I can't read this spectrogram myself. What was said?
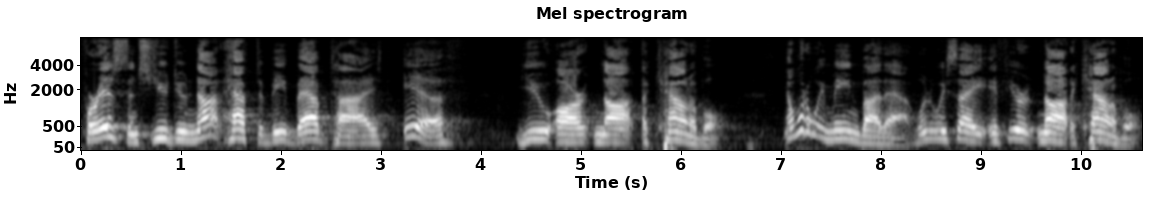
For instance, you do not have to be baptized if you are not accountable. Now, what do we mean by that when we say if you're not accountable?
